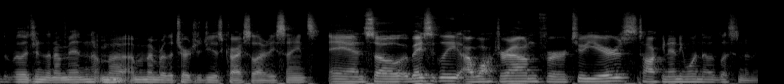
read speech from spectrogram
the religion that I'm in. I'm a, I'm a member of the Church of Jesus Christ of Latter-day Saints, and so basically I walked around for two years talking to anyone that would listen to me.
